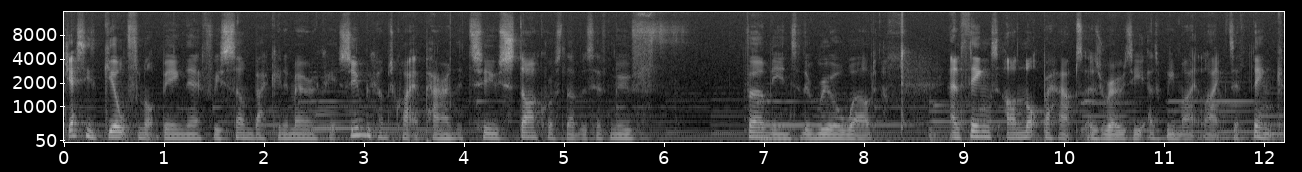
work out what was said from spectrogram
Jesse's guilt for not being there for his son back in America. It soon becomes quite apparent the two star-crossed lovers have moved firmly into the real world, and things are not perhaps as rosy as we might like to think.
